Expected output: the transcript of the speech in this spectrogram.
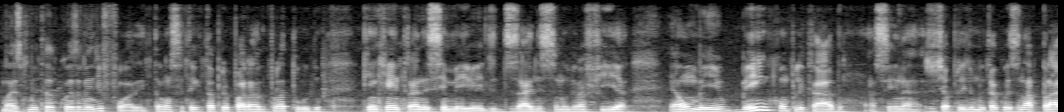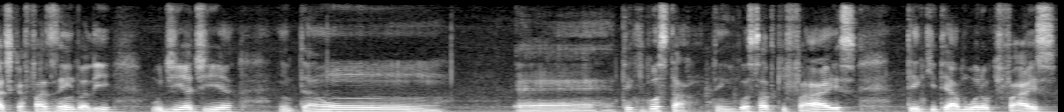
mas muita coisa vem de fora. Então você tem que estar preparado para tudo. Quem quer entrar nesse meio aí de design e sonografia é um meio bem complicado, assim, né? A gente aprende muita coisa na prática, fazendo ali o dia a dia. Então é, tem que gostar, tem que gostar do que faz, tem que ter amor ao que faz,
